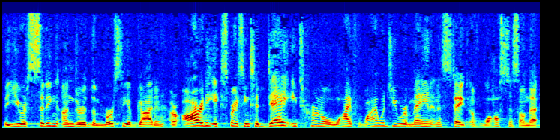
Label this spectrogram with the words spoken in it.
that you are sitting under the mercy of God and are already experiencing today eternal life, why would you remain in a state of lostness on that?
